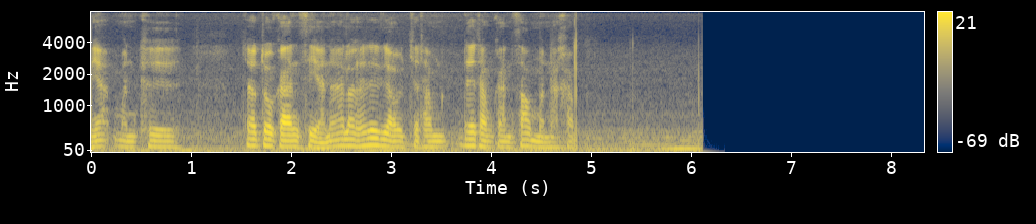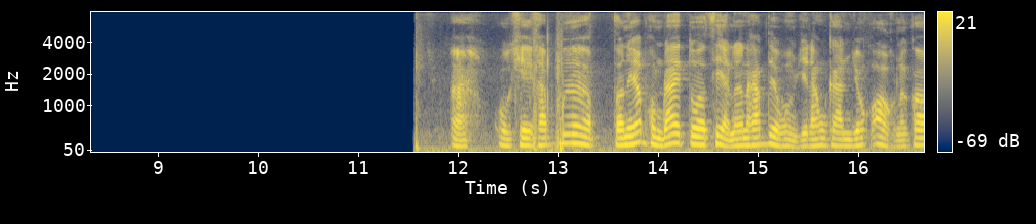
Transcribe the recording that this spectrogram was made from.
เนี่ยมันคือเจ้าตัวการเสียนะเราเราจะทำได้ทำการซ่อมมันนะครับ อะโอเคครับเมื่อตอนนี้ผมได้ตัวเสียแล้วนะครับ เดี๋ยวผมจะทำการยกออกแล้วก็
